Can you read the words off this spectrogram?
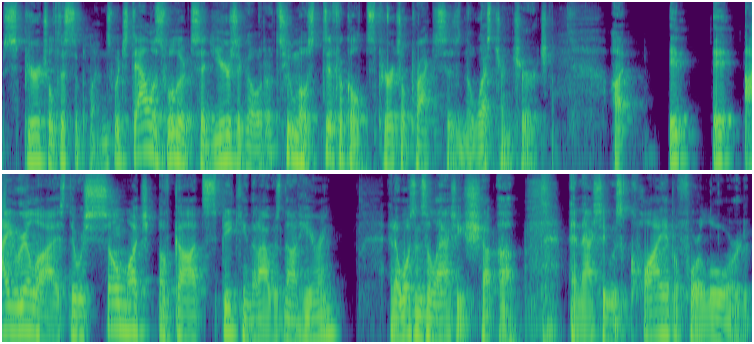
spiritual disciplines, which Dallas Willard said years ago are the two most difficult spiritual practices in the Western church, uh, it it, I realized there was so much of God speaking that I was not hearing. And it wasn't until I actually shut up and actually was quiet before Lord,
